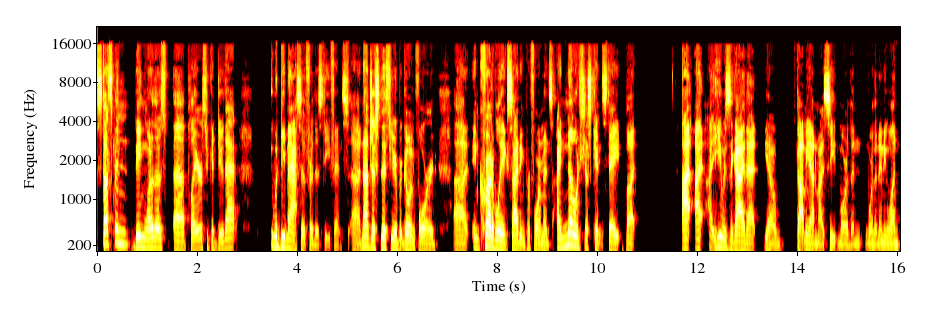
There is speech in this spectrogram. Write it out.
Stutsman being one of those uh, players who could do that it would be massive for this defense, uh, not just this year, but going forward. Uh, incredibly exciting performance. I know it's just Kent State, but I, I, I, he was the guy that you know got me out of my seat more than more than anyone.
